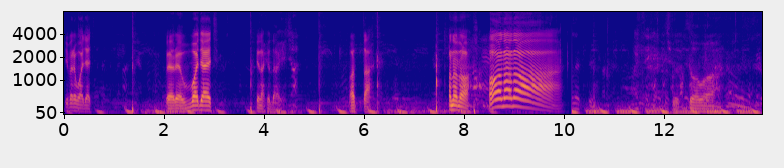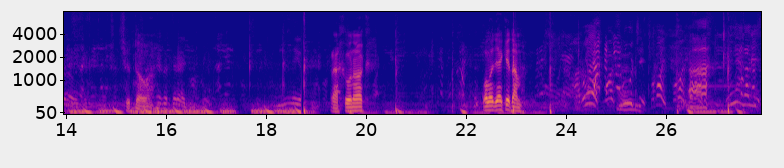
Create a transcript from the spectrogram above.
І переводять. Переводять і накидають. От так. Оно-но. Оно-но. Чудово. Чудово. Рахунок. Володя, який там? Хорош, ваш лучший, вставай, вставай. Ні, наліз.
